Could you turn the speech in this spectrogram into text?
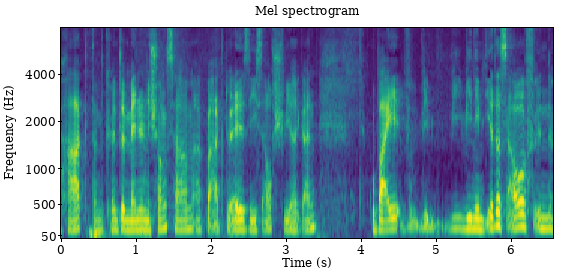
hakt, dann könnte Mendel eine Chance haben, aber aktuell sehe ich es auch schwierig an. Wobei, wie, wie, wie nehmt ihr das auf in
